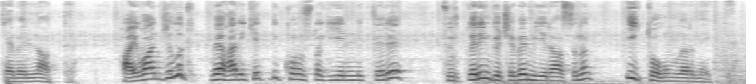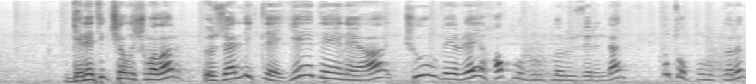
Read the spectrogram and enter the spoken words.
temelini attı. Hayvancılık ve hareketlilik konusundaki yenilikleri Türklerin göçebe mirasının ilk tohumlarını ekti. Genetik çalışmalar özellikle Y-DNA, Q ve R haplogrupları üzerinden bu toplulukların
